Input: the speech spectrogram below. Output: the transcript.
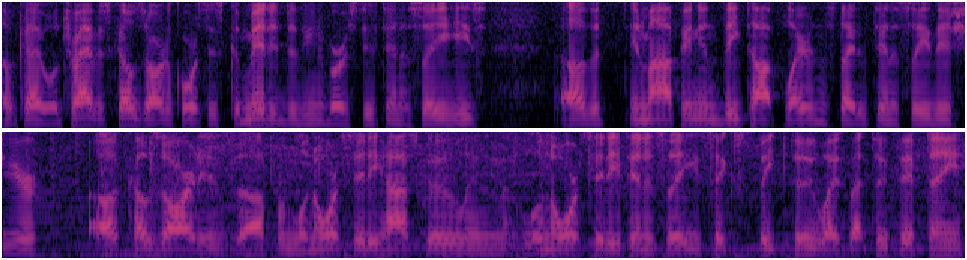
Okay, well, Travis Cozart, of course, is committed to the University of Tennessee. He's, uh, the, in my opinion, the top player in the state of Tennessee this year. Uh, Cozart is uh, from Lenoir City High School in Lenoir City, Tennessee. He's six feet two, weighs about 215.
